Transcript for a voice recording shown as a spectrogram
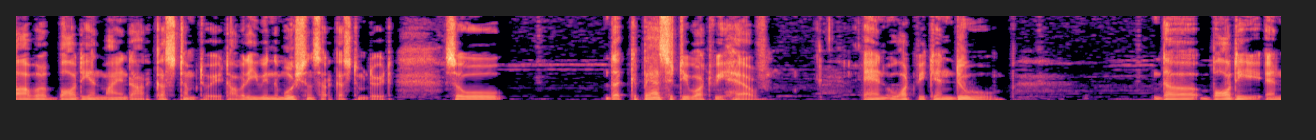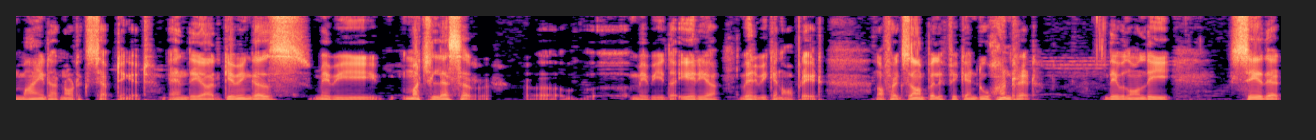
our body and mind are accustomed to it. Our even emotions are accustomed to it. So the capacity what we have and what we can do the body and mind are not accepting it. And they are giving us maybe much lesser uh, maybe the area where we can operate. Now for example if we can do 100 they will only say that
